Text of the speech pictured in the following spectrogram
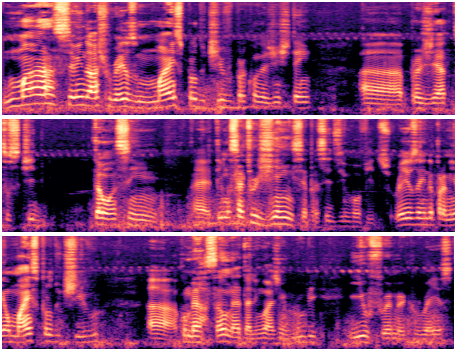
mas eu ainda acho o Rails mais produtivo para quando a gente tem uh, projetos que estão assim, é, tem uma certa urgência para ser desenvolvidos. Rails ainda para mim é o mais produtivo, a combinação né, da linguagem Ruby e o framework Rails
